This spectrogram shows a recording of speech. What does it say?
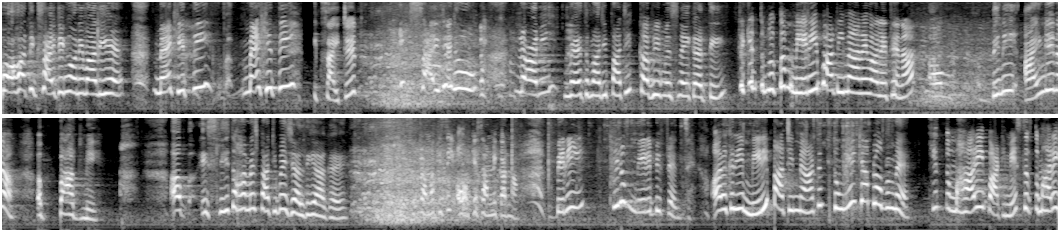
बहुत एक्साइटिंग होने वाली है। मैं कितनी मैं कितनी एक्साइटेड एक्साइटेड हूँ। रानी मैं तुम्हारी पार्टी कभी मिस नहीं करती। लेकिन तुम लोग तो मेरी पार्टी में आने वाले थे ना? बिनी आएँगे ना। अब बाद में। अब इसलिए तो हम इस पार्टी में जल्दी आ गए। ड्रामा किसी और के सामने करना। बेनी ये लोग मेरे भी फ्रेंड्स हैं। और अगर ये मेरी पार्टी में आते तो तुम्हें क्या प्रॉब्लम है? ये तुम्हारी पार्टी में सिर्फ़ तुम्हारे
